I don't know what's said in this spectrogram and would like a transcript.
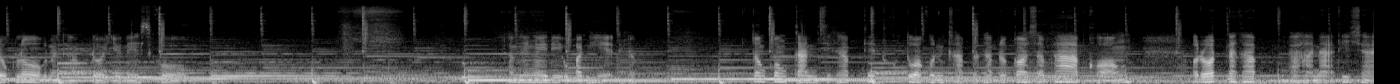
ดกโลกนะครับ โดยยูเนสโกทำยังไงดีอุบัติเหตุครับ ต้องป้องกันสิครับที่ตัวคนขับนะครับ แล้วก็สภาพของรถนะครับ พาหนะที่ใช้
